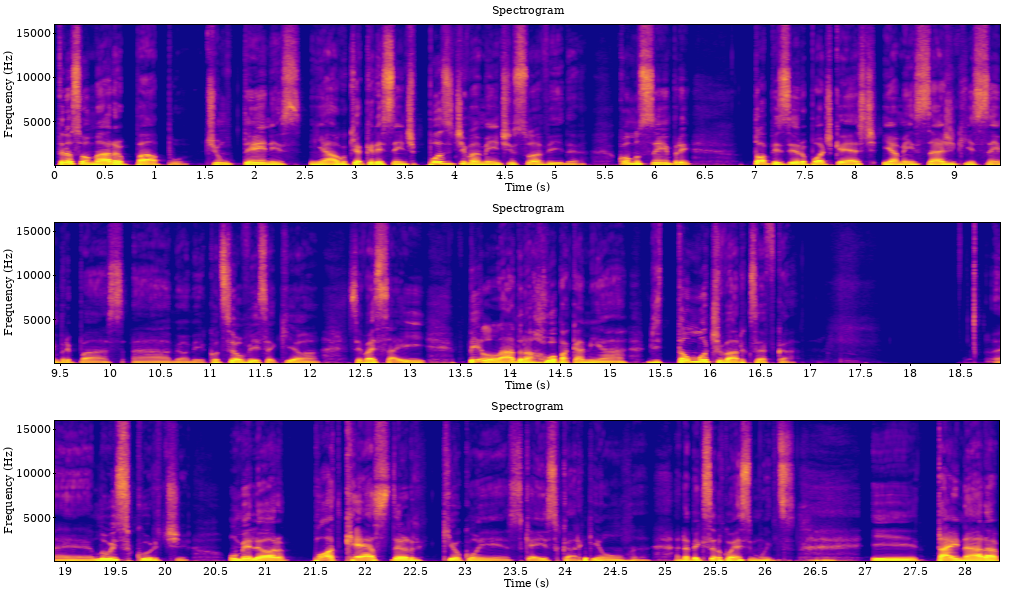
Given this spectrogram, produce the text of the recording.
Transformar o papo de um tênis em algo que acrescente positivamente em sua vida. Como sempre, Top Zero Podcast e a mensagem que sempre passa. Ah, meu amigo, quando você ouvir isso aqui, ó, você vai sair pelado na rua pra caminhar, de tão motivado que você vai ficar. É, Luiz Curte, o melhor podcaster que eu conheço. Que é isso, cara, que honra. Ainda bem que você não conhece muitos. E Tainara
